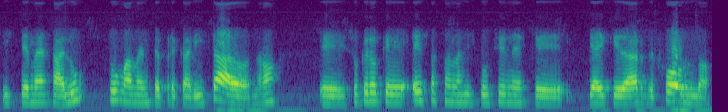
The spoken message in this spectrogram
sistema de salud sumamente precarizados, ¿no? Eh, yo creo que esas son las discusiones que hay que dar de fondo.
